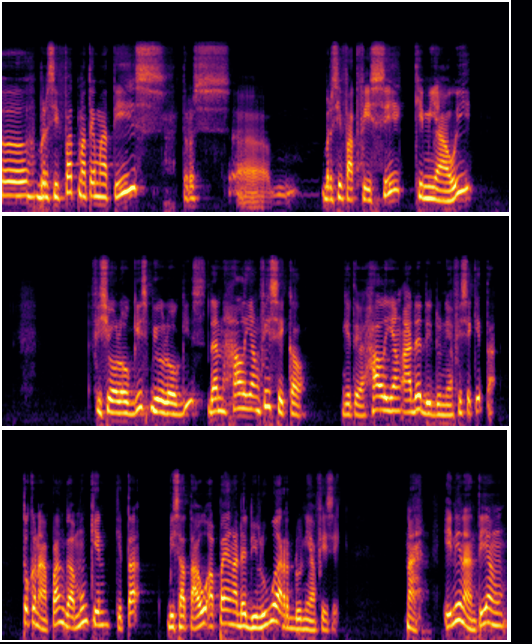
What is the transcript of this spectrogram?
uh, bersifat matematis, terus uh, bersifat fisik, kimiawi, fisiologis, biologis, dan hal yang fisikal gitu ya, hal yang ada di dunia fisik kita. Itu kenapa nggak mungkin kita bisa tahu apa yang ada di luar dunia fisik. Nah, ini nanti yang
